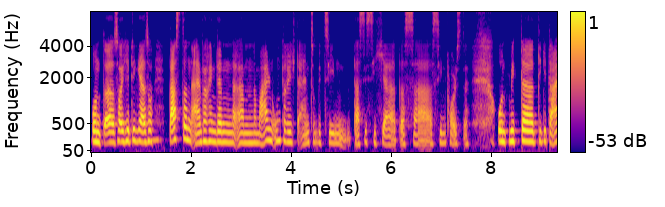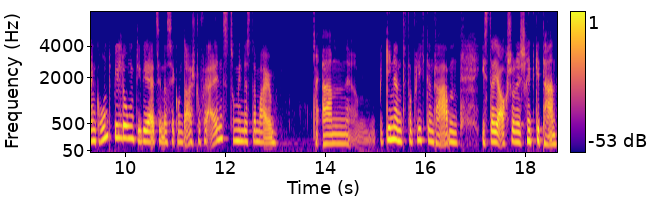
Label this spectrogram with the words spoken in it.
Und äh, solche Dinge, also das dann einfach in den ähm, normalen Unterricht einzubeziehen, das ist sicher das äh, Sinnvollste. Und mit der digitalen Grundbildung, die wir jetzt in der Sekundarstufe 1 zumindest einmal ähm, beginnend verpflichtend haben, ist da ja auch schon ein Schritt getan.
